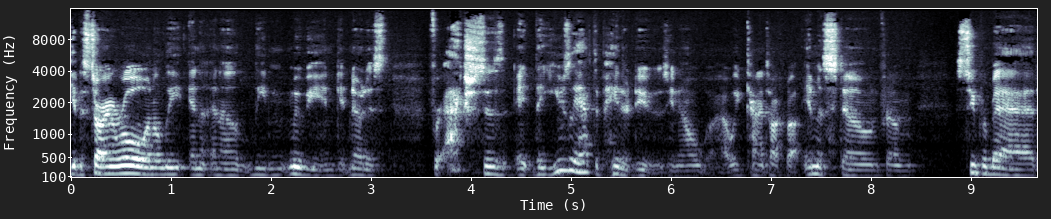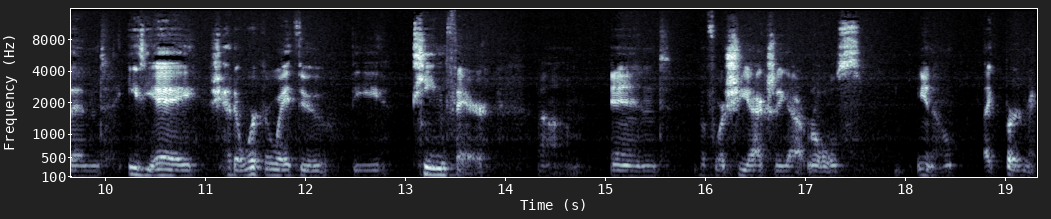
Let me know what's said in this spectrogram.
get a starring role in a lead in in a lead movie and get noticed for actresses, it, they usually have to pay their dues. You know, uh, we kind of talked about Emma Stone from Superbad and Easy A. She had to work her way through the teen fare, um, and before she actually got roles, you know, like Birdman,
